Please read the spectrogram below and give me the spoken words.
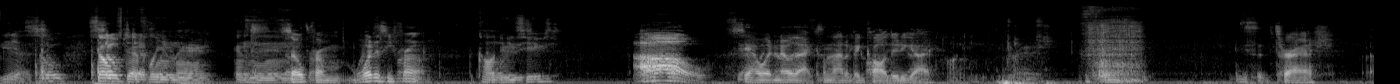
Yeah, so soap's definitely in there, and then So from what is he from? The Call of Duty series. Oh, see, I wouldn't know that because I'm not a big Call of Duty guy. Fucking trash. He's trash. Uh,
